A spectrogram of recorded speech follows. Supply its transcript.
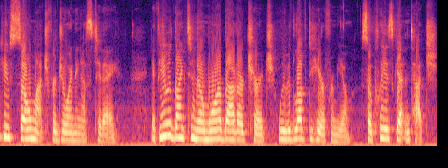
Thank you so much for joining us today. If you would like to know more about our church, we would love to hear from you, so please get in touch.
